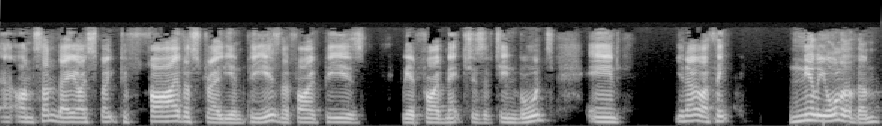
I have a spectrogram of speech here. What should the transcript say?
uh, on Sunday. I spoke to five Australian peers. The five peers we had five matches of ten boards, and you know I think nearly all of them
